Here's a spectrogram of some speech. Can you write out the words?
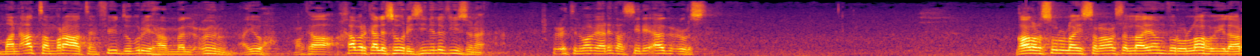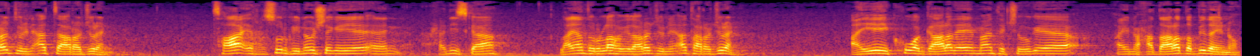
man ata imra'ata fii duburiha malcuunun ayuha marka khabarkaa la soo horeysiinay laftiisuna wuxuu tilmaamaya arrintaas sida aada u culus qaala rasuulu llahi sala ly slm laa yanduru allahu ilaa rajuli ataa rajula taa rasuulku inoo sheegaya xadiiska laa yanduru llahu ilaa rajuli ataa rajula ayay kuwa gaalada ee maanta jooga ee aynu xadaaradda bidayno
